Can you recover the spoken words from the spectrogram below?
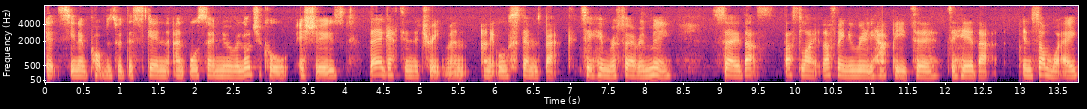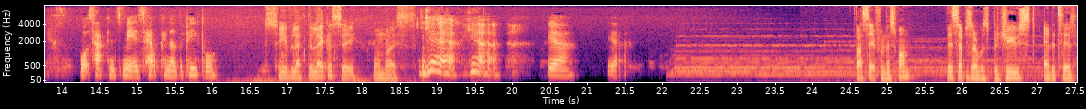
it's you know problems with the skin and also neurological issues they're getting the treatment and it all stems back to him referring me. So that's that's like that's made me really happy to to hear that in some way what's happened to me is helping other people. So you've left a legacy almost. Yeah yeah yeah yeah that's it from this one this episode was produced edited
